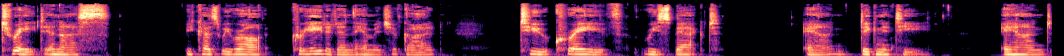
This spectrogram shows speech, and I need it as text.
trait in us because we were all created in the image of God to crave respect and dignity. And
